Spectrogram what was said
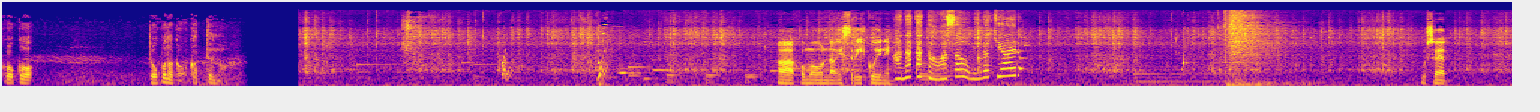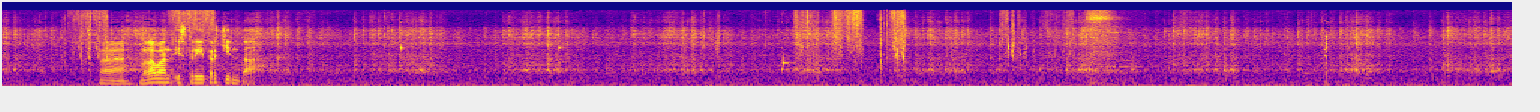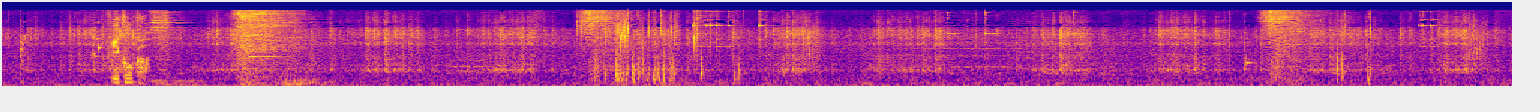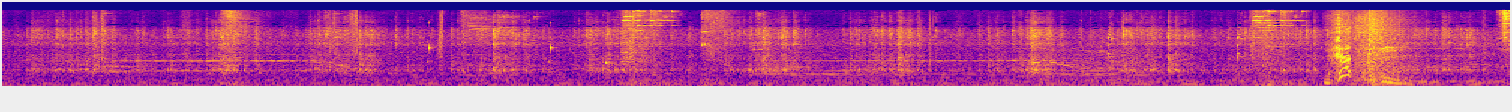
ここどこだか分かってんの Ah, aku mau undang istriku ini. あなたと技を磨き合える Buset. Nah, melawan istri tercinta. 行こうか。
